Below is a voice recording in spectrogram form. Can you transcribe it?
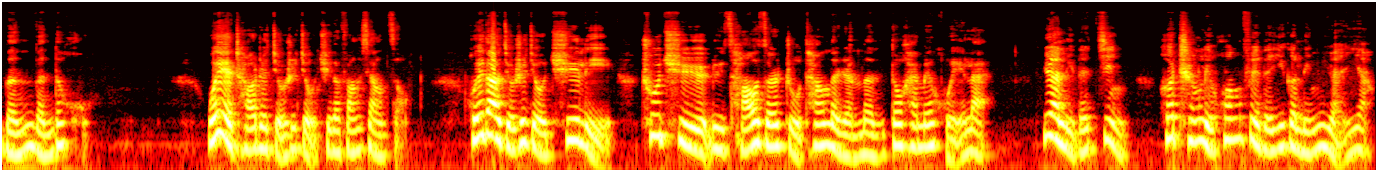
文文的火。我也朝着九十九区的方向走，回到九十九区里，出去捋草籽煮汤的人们都还没回来，院里的静。和城里荒废的一个陵园样，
